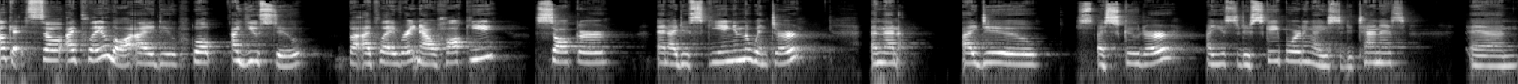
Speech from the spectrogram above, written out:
Okay, so I play a lot. I do, well, I used to, but I play right now hockey, soccer, and I do skiing in the winter. And then I do a scooter. I used to do skateboarding. I used to do tennis. And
